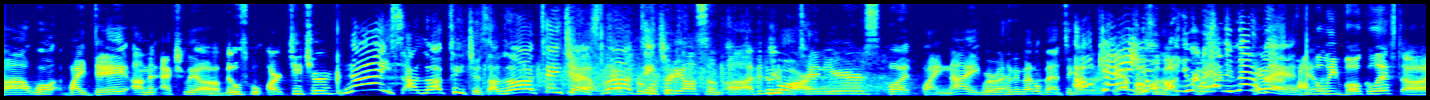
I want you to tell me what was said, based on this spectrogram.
Uh, well, by day, I'm an, actually a middle school art teacher. Nice. I love teachers. I love teachers. Yeah, love we're, we're pretty awesome. Uh, I've been doing You it for are. 10 years, but by night, we're a heavy metal band together. Okay. Yeah, you're, oh, you're in a heavy metal Yeah, band. I'm the lead vocalist, uh,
